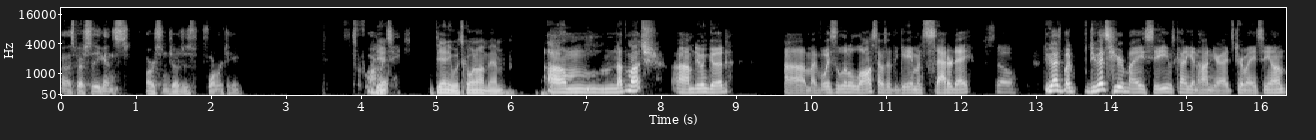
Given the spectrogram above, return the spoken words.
uh, especially against Arson Judge's former team. Former Dan- team. Danny, what's going on, man? Um, nothing much. I'm doing good. Uh, my voice is a little lost. I was at the game on Saturday. So, do you guys? But do you guys hear my AC? It was kind of getting hot in your. I to turn my AC on.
